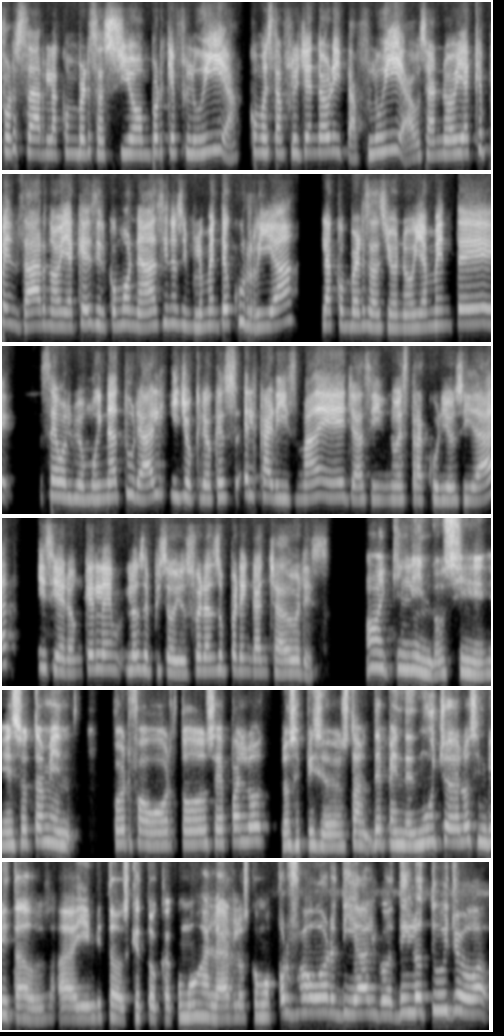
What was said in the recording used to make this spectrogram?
forzar la conversación porque fluía, como está fluyendo ahorita, fluía, o sea, no había que pensar, no había que decir como nada, sino simplemente ocurría la conversación, obviamente se volvió muy natural y yo creo que es el carisma de ellas y nuestra curiosidad hicieron que los episodios fueran súper enganchadores. Ay, qué lindo, sí, eso también por favor, todos sépanlo, los episodios dependen mucho de los invitados. Hay invitados que toca como jalarlos, como por favor, di algo, di lo tuyo,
